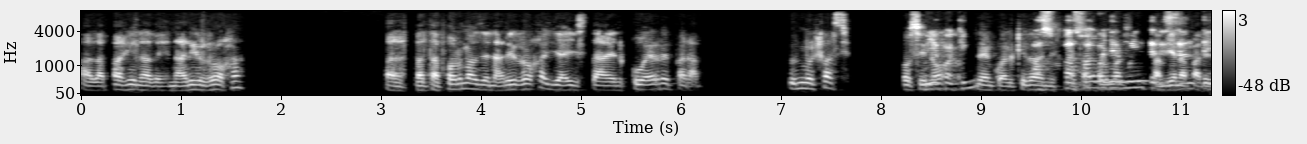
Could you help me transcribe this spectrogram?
a la página de Nariz Roja a las plataformas de nariz roja y ahí está el QR para... Es muy fácil. O si no, en cualquiera de mis pasó algo ayer muy interesante.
